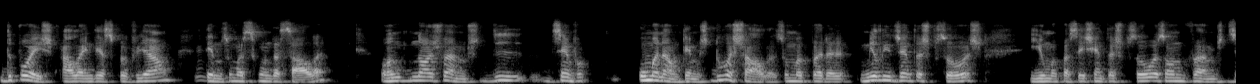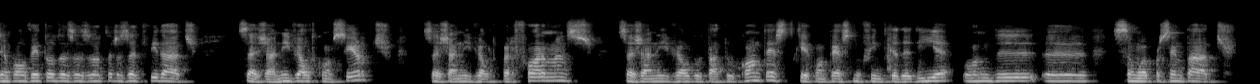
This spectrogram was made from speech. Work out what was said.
Depois, além desse pavilhão, uhum. temos uma segunda sala, onde nós vamos de desenvolver. Uma não, temos duas salas, uma para 1.200 pessoas e uma para 600 pessoas, onde vamos desenvolver todas as outras atividades, seja a nível de concertos, seja a nível de performances, seja a nível do Tattoo Contest, que acontece no fim de cada dia, onde uh, são apresentados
